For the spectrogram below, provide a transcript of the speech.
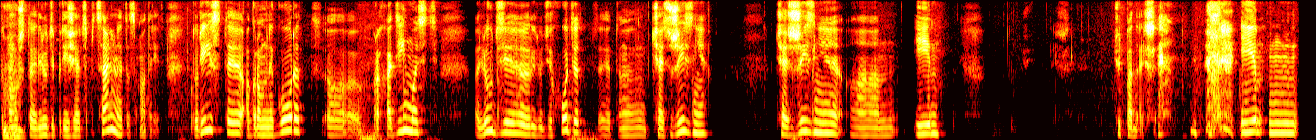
Потому угу. что люди приезжают специально это смотреть. Туристы, огромный город, э, проходимость, люди, люди ходят, это часть жизни, часть жизни, и чуть подальше. И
